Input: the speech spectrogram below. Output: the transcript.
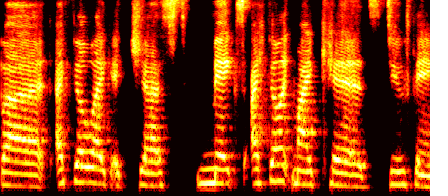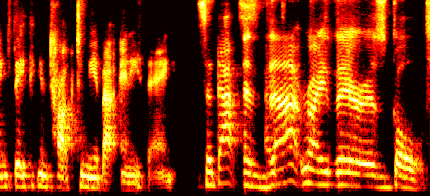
But I feel like it just makes. I feel like my kids do think they can talk to me about anything. So that's and that right there is gold.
